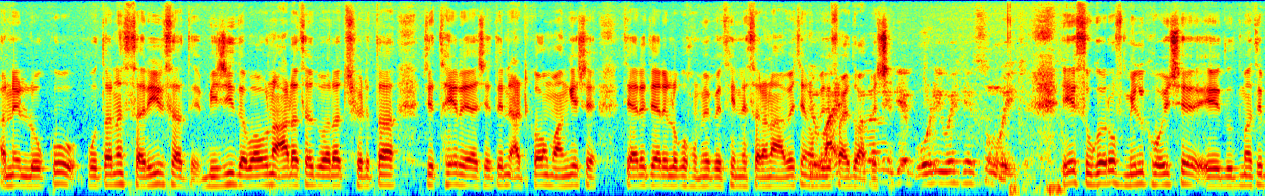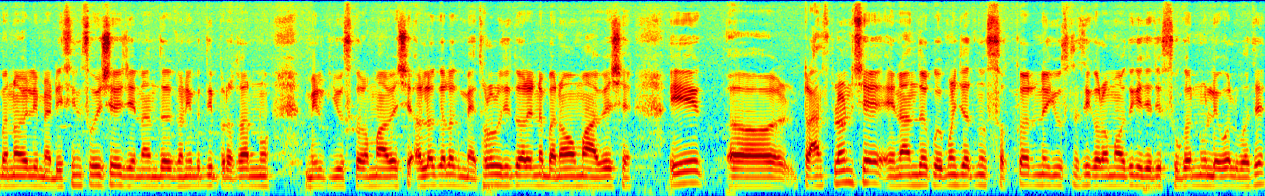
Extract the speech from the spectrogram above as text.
અને લોકો પોતાના શરીર સાથે બીજી દવાઓના આડઅસર દ્વારા છેડતા જે થઈ રહ્યા છે તેને અટકાવવા માંગે છે ત્યારે ત્યારે લોકો હોમિયોપેથીને શરણ આવે છે અને હોમિયોપેથી ફાયદો આપે છે. એ સુગર ઓફ મિલ્ક હોય છે એ દૂધમાંથી બનાવેલી મેડિસિન્સ હોય છે જેના અંદર ઘણી બધી પ્રકારનું મિલ્ક યુઝ કરવામાં આવે છે. અલગ અલગ મેથોડોલોજી દ્વારા એને બનાવવામાં આવે છે. એ ટ્રાન્સપ્લાન્ટ છે, એના અંદર કોઈપણ જાતનું શક્કરને યુઝ નથી કરવામાં આવતી કે જેથી સુગરનું લેવલ વધે.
